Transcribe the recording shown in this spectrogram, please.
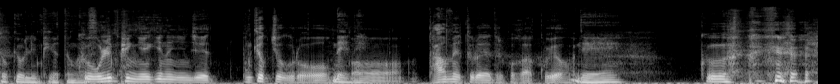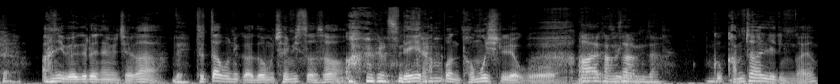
도쿄 올림픽이었던 것그 같습니다. 올림픽 얘기는 이제 본격적으로 네네. 어, 다음에 들어야 될 것 같고요. 네. 그 아니 왜 그러냐면 제가 네. 듣다 보니까 너무 재밌어서 아, 내일 한 번 더 모시려고. 아, 아 감사합니다. 그 감사할 일인가요?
